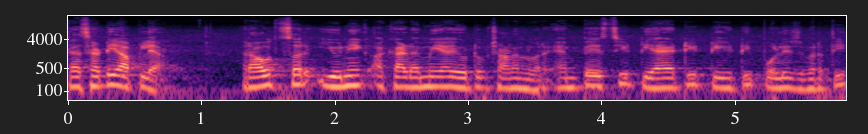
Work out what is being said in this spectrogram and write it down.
त्यासाठी आपल्या राऊत सर युनिक अकॅडमी या यूट्यूब चॅनलवर M P S C T I T T E T police भरती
